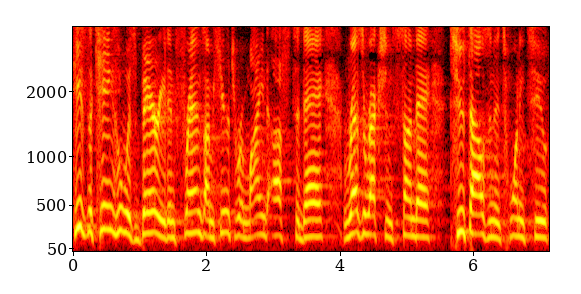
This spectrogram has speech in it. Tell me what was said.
He's the king who was buried. And friends, I'm here to remind us today, Resurrection Sunday 2022,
